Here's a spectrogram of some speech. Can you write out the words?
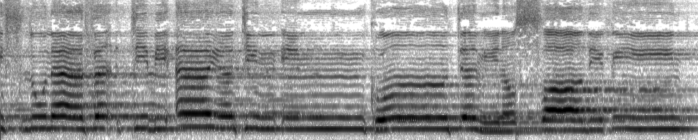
مثلنا فأت بآية إن كنت من الصادقين.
